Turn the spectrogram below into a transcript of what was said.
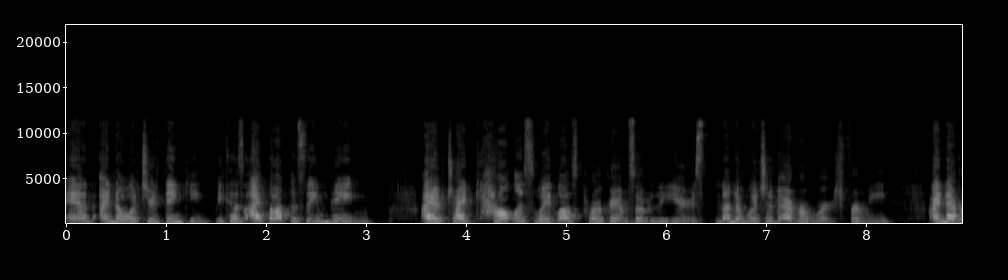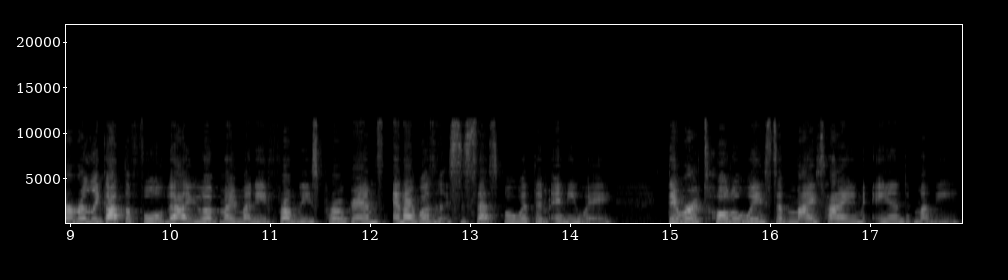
and I know what you're thinking because I thought the same thing. I have tried countless weight loss programs over the years, none of which have ever worked for me. I never really got the full value of my money from these programs and I wasn't successful with them anyway. They were a total waste of my time and money.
